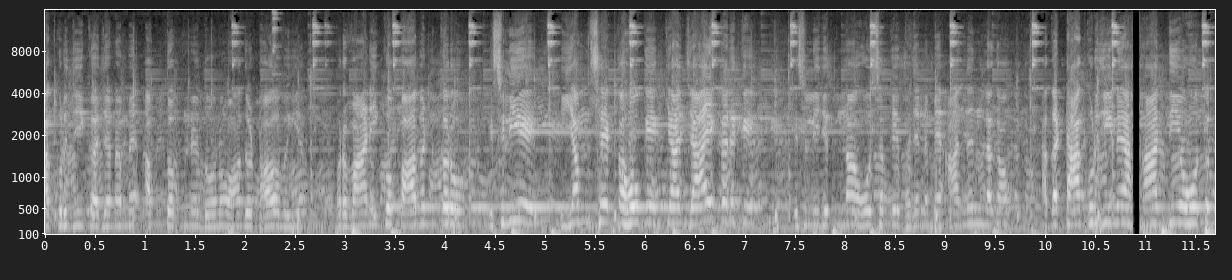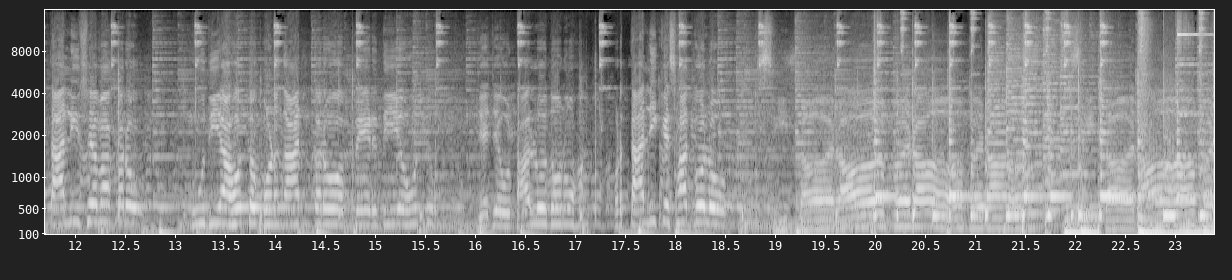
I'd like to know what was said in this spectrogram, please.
ठाकुर जी का जन्म है, अब तो अपने दोनों हाथ उठाओ भैया। और वाणी को पावन करो, इसलिए यम से कहोगे, क्या जाए करके? इसलिए जितना हो सके भजन में आनंद लगाओ। अगर ठाकुर जी ने हाथ दिए हो तो ताली सेवा करो, मुँह दिया हो तो गुणगान करो पैर दिए हो तो जय जय उठा लो दोनों हाथ। और ताली के साथ बोलो, सीता राम राम राम, सीता राम राम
